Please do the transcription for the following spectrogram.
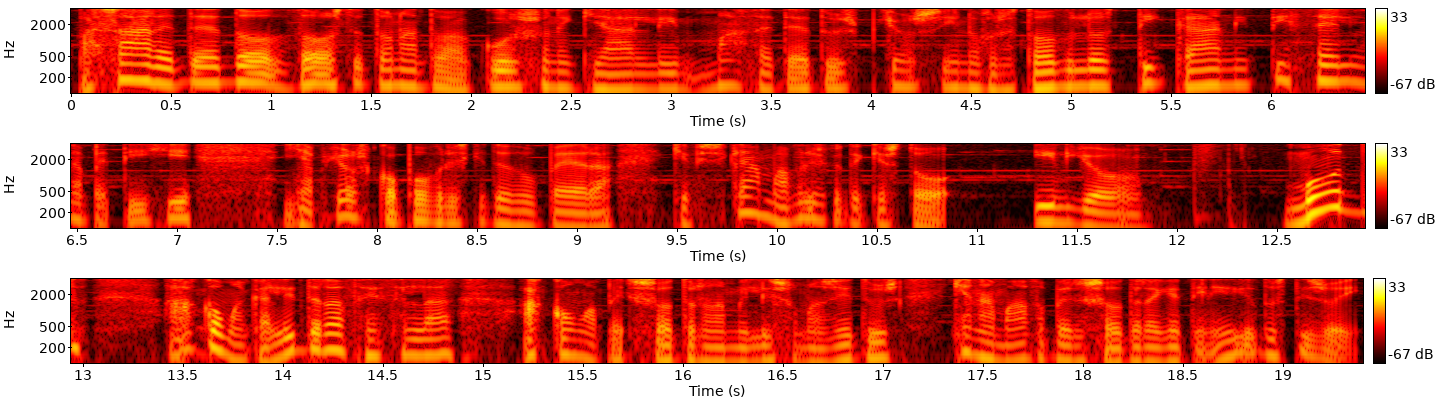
Πασάρετε το, δώστε το να το ακούσουν και άλλοι, μάθετε τους ποιος είναι ο Χριστόδουλος, τι κάνει, τι θέλει να πετύχει, για ποιο σκοπό βρίσκεται εδώ πέρα και φυσικά άμα βρίσκονται και στο ίδιο mood, ακόμα καλύτερα θα ήθελα ακόμα περισσότερο να μιλήσω μαζί τους και να μάθω περισσότερα για την ίδια τους τη ζωή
